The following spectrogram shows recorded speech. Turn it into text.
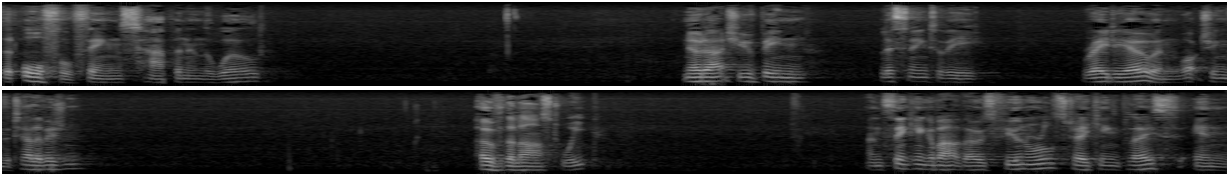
that awful things happen in the world. No doubt you've been listening to the radio and watching the television over the last week and thinking about those funerals taking place in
